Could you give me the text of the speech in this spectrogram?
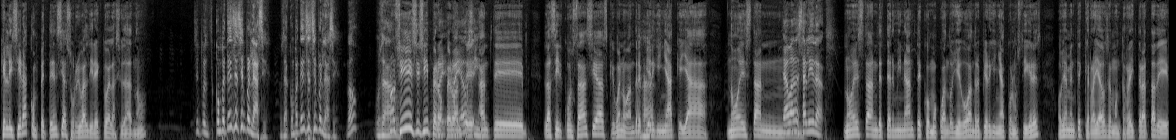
que le hiciera competencia a su rival directo de la ciudad, ¿no? Sí, pues competencia siempre le hace. O sea, competencia siempre le hace, ¿no? O sea, No, sí, sí, sí, pero, pero ante, sí. ante las circunstancias que, bueno, André Ajá. Pierre Guignac, que ya no es tan... ya va de salida. no es tan determinante como cuando llegó André Pierre Guignac con los Tigres. Obviamente que Rayados de Monterrey trata de,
